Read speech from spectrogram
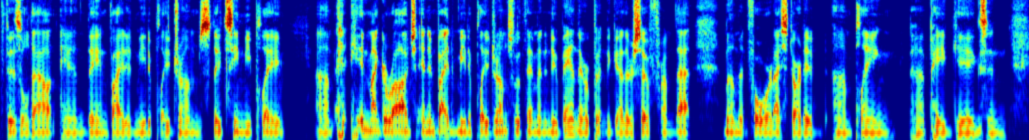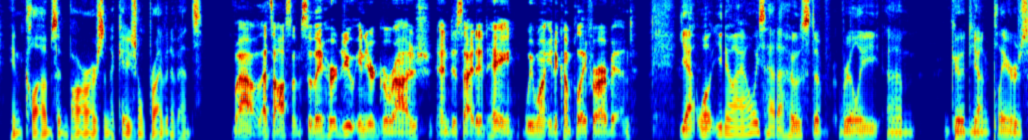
fizzled out, and they invited me to play drums. They'd seen me play. Um, in my garage and invited me to play drums with them in a new band they were putting together. So from that moment forward, I started um, playing uh, paid gigs and in clubs and bars and occasional private events. Wow, that's awesome. So they heard you in your garage and decided, hey, we want you to come play for our band. Yeah, well, you know, I always had a host of really um, good young players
